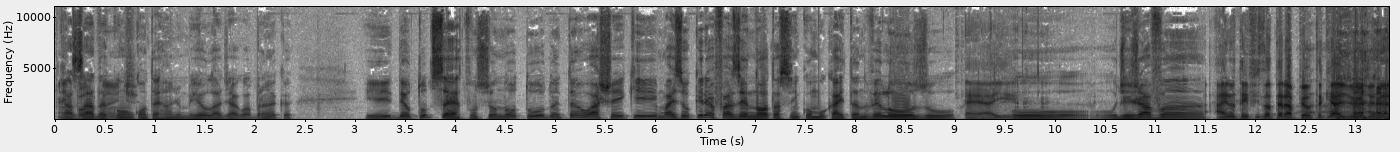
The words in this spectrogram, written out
Casada com um conterrâneo meu lá de Água Branca. E deu tudo certo, funcionou tudo. Então eu achei que. Mas eu queria fazer nota assim como o Caetano Veloso, é, aí... o, o Djavan. Aí não tem fisioterapeuta que ajude, né?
